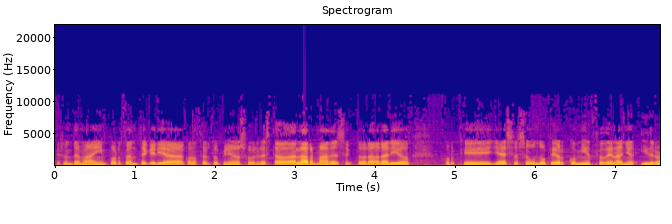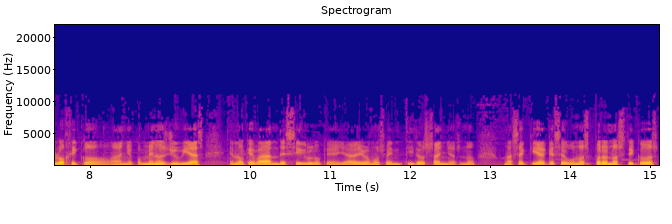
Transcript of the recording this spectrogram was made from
es un tema importante, quería conocer tu opinión sobre el estado de alarma del sector agrario porque ya es el segundo peor comienzo del año hidrológico, año con menos lluvias en lo que va de siglo, que ya llevamos 22 años, ¿no? Una sequía que según los pronósticos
